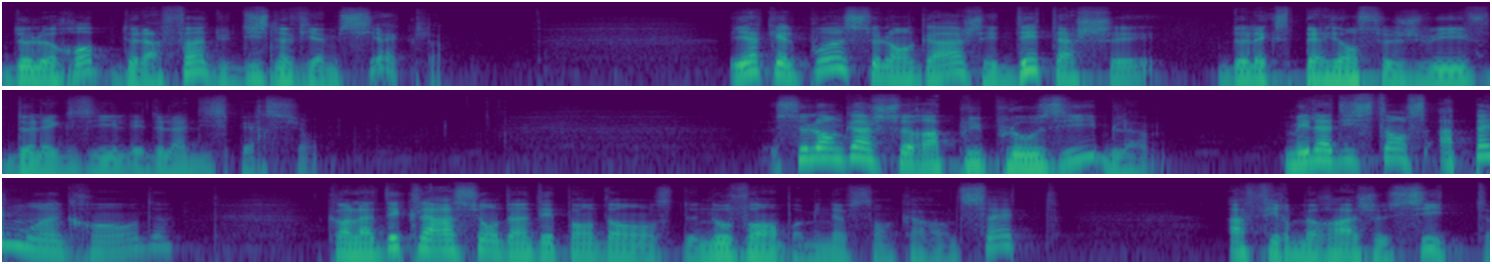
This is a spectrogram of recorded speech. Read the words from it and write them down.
de l'Europe de la fin du XIXe siècle, et à quel point ce langage est détaché de l'expérience juive de l'exil et de la dispersion. Ce langage sera plus plausible, mais la distance à peine moins grande quand la déclaration d'indépendance de novembre 1947 affirmera, je cite,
